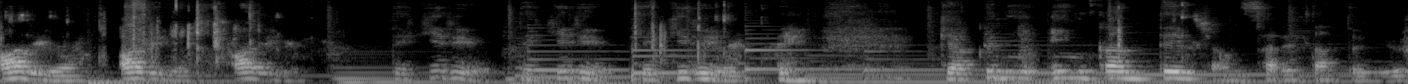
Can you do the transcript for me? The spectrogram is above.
あるよ。あるよ。あるよ。できるよ。できるよ。できるよ」って逆に incantation されたという。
